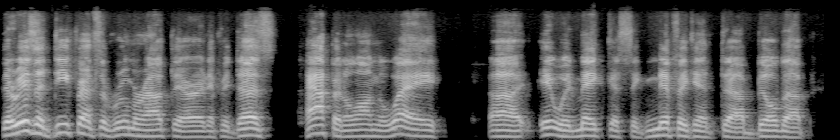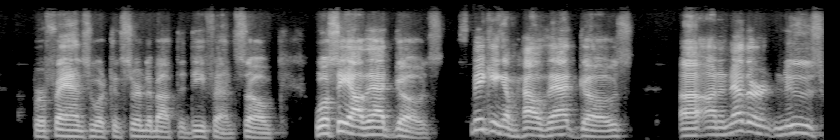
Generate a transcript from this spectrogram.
there is a defensive rumor out there, and if it does happen along the way, uh, it would make a significant uh, buildup for fans who are concerned about the defense. So we'll see how that goes. Speaking of how that goes, uh, on another news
